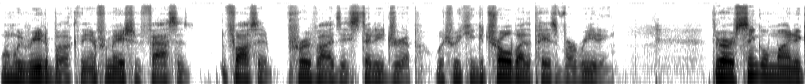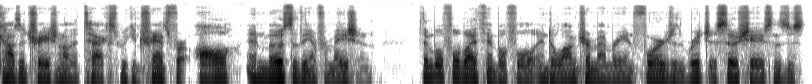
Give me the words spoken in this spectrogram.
When we read a book, the information facet, faucet provides a steady drip, which we can control by the pace of our reading. Through our single minded concentration on the text, we can transfer all and most of the information thimbleful by thimbleful into long-term memory and forge the rich associations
